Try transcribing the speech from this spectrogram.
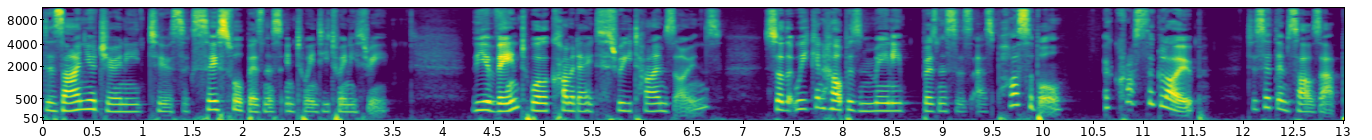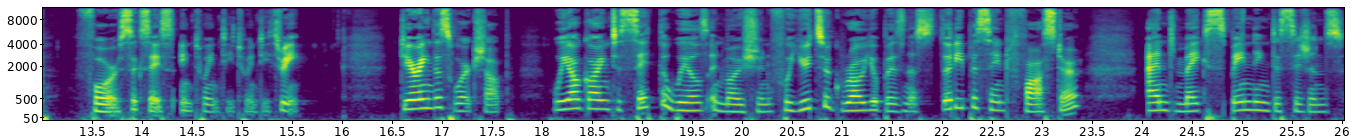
Design Your Journey to a Successful Business in 2023. The event will accommodate three time zones so that we can help as many businesses as possible across the globe to set themselves up for success in 2023. During this workshop, we are going to set the wheels in motion for you to grow your business 30% faster and make spending decisions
